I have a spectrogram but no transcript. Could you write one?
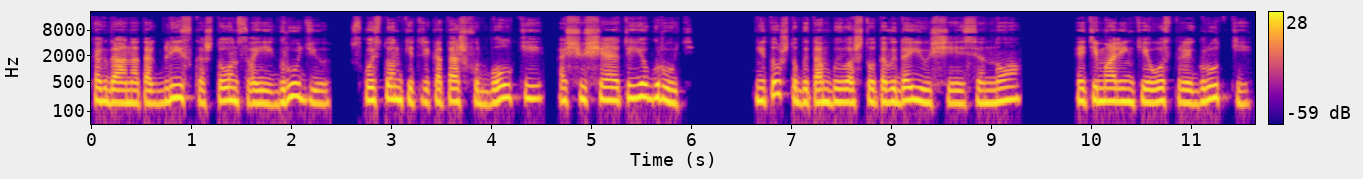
когда она так близко, что он своей грудью Сквозь тонкий трикотаж футболки ощущает ее грудь. Не то чтобы там было что-то выдающееся, но эти маленькие острые грудки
